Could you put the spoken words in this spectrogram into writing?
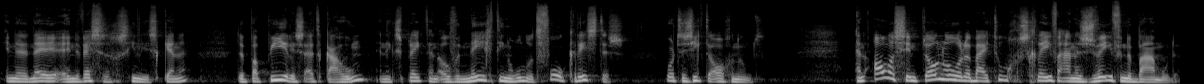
in de, in de westerse geschiedenis kennen, de papyrus uit Kahun, en ik spreek dan over 1900 voor Christus, wordt de ziekte al genoemd. En alle symptomen worden bij toegeschreven aan een zwevende baarmoeder.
